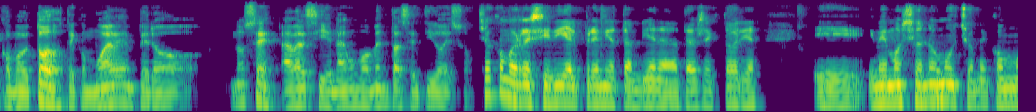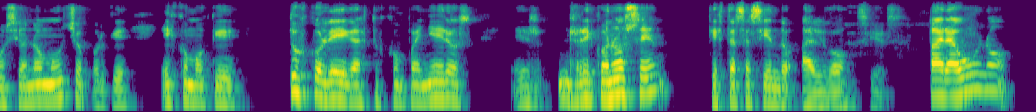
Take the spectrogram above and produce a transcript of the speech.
como todos te conmueven, pero no sé, a ver si en algún momento has sentido eso. Yo como recibí el premio también a la trayectoria y, me emocionó mucho, me conmocionó mucho porque es como que tus colegas, tus compañeros eh, reconocen que estás haciendo algo. Así es. Para uno,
